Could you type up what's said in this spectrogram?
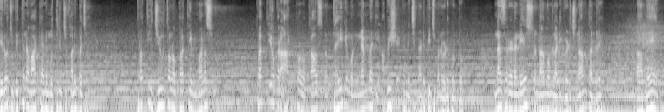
ఈరోజు విత్తన వాక్యాన్ని ముద్రించి ఫలింపజే ప్రతి జీవితంలో ప్రతి మనసులో ప్రతి ఒక్కరి ఆత్మలో కావాల్సిన ధైర్యము నెమ్మది అభిషేకం నుంచి నడిపించమని అడుగుంటూ నజరడనేసు నామంలో అడిగి విడుచున్నాం తండ్రి. ఆమె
